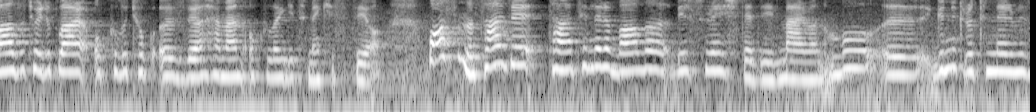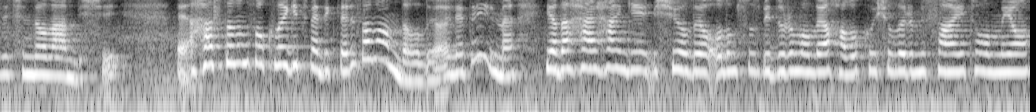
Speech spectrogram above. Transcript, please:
Bazı çocuklar okulu çok özlüyor, hemen okula gitmek istiyor. Bu aslında sadece tatillere bağlı bir süreç de değil Merve Hanım. Bu e, günlük rutinlerimiz içinde olan bir şey. E, hastalanıp okula gitmedikleri zaman da oluyor öyle değil mi? Ya da herhangi bir şey oluyor, olumsuz bir durum oluyor, hava koşulları müsait olmuyor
